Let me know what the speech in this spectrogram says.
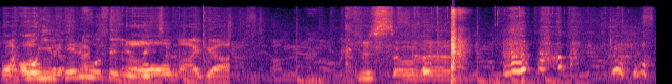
Oh, I Oh, you hit hit him with it. You Oh my god. You're so bad.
